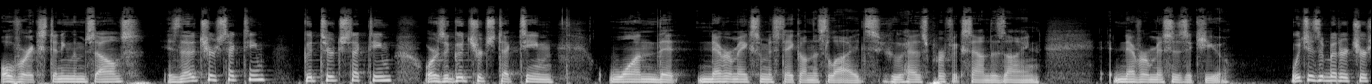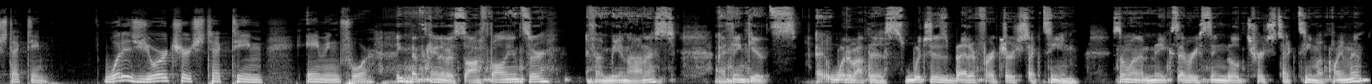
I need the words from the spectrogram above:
overextending themselves? Is that a church tech team? Good church tech team? Or is a good church tech team one that never makes a mistake on the slides, who has perfect sound design, never misses a cue? Which is a better church tech team? What is your church tech team aiming for? I think that's kind of a softball answer, if I'm being honest. I think it's what about this? Which is better for a church tech team? Someone that makes every single church tech team appointment,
